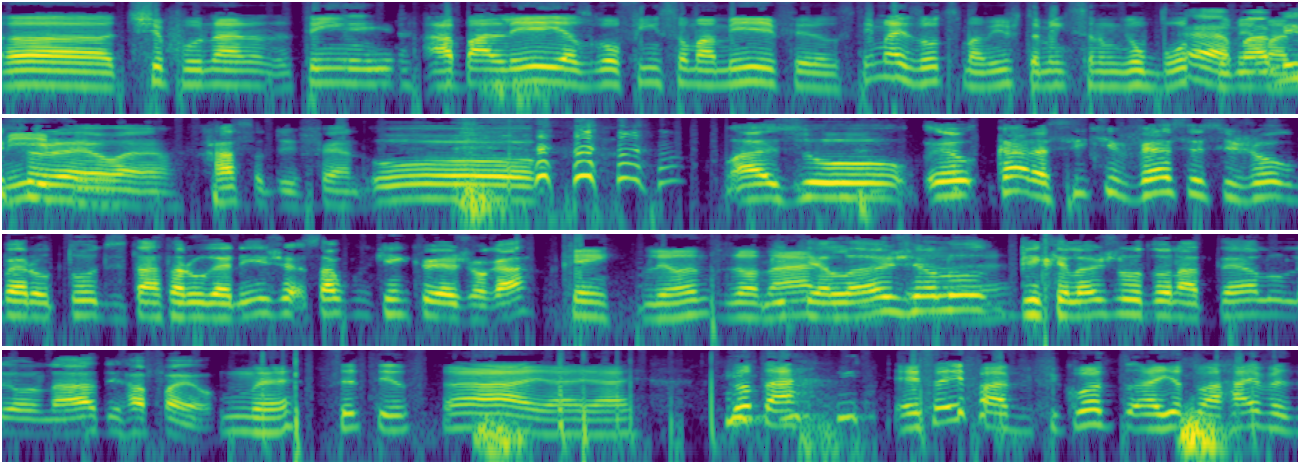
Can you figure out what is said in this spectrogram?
Ah, tipo, na, tem a baleia, os golfinhos são mamíferos. Tem mais outros mamíferos também que se não me engano, o boto É, também é mamífero mamífero. é uma raça do inferno. O... Mas o. Eu, cara, se tivesse esse jogo Battletoads e Tartaruga Ninja, sabe com quem que eu ia jogar? Quem? Leandro, Leonardo? Michelangelo, É. Michelangelo, Donatello, Leonardo e Rafael. Né? Certeza. Ai, ai, ai. Então tá. É isso aí, Fábio. Ficou aí a tua raiva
